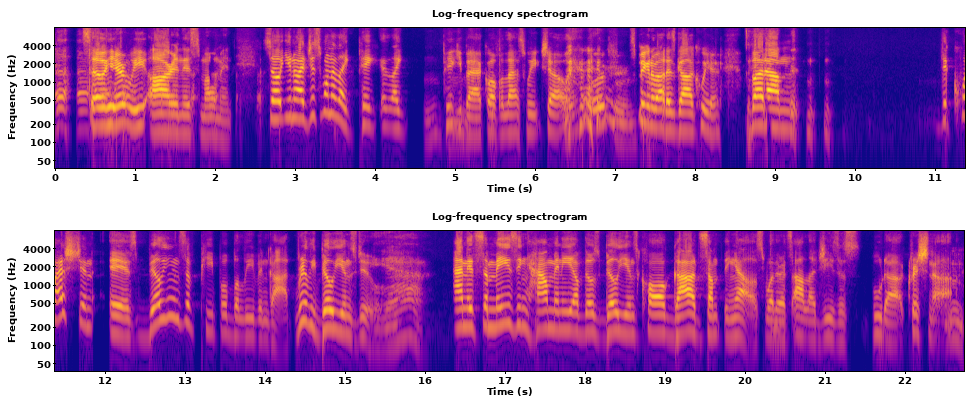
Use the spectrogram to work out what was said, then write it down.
so here we are in this moment so you know i just want to like pick, like Mhm. piggyback off of last week's show speaking about is god queer but um the question is billions of people believe in god really billions do Yeah. and it's amazing how many of those billions call God something else, whether it's Allah, Jesus, Buddha, Krishna, Mm.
